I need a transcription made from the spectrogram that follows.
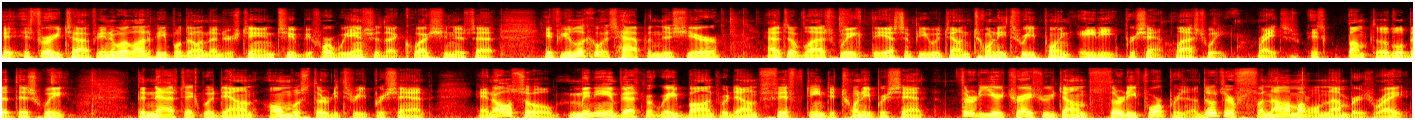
It's very tough. You know, what a lot of people don't understand too. Before we answer that question, is that if you look at what's happened this year, as of last week, the S and P was down twenty three point eight eight percent last week. Right, it's bumped a little bit this week. The Nasdaq was down almost thirty three percent, and also many investment grade bonds were down fifteen to twenty percent. Thirty year Treasury down thirty four percent. Those are phenomenal numbers, right?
